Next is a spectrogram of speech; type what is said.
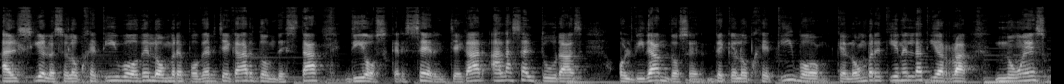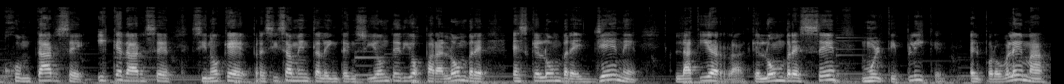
al cielo. Es el objetivo del hombre poder llegar donde está Dios, crecer, llegar a las alturas olvidándose de que el objetivo que el hombre tiene en la tierra no es juntarse y quedarse, sino que precisamente la intención de Dios para el hombre es que el hombre llene la tierra, que el hombre se multiplique. El problema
